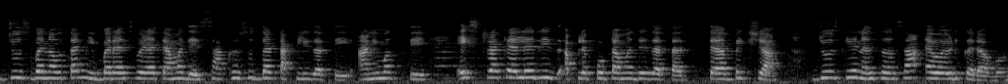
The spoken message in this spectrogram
ज्यूस बनवताना बऱ्याच वेळा त्यामध्ये साखर सुद्धा टाकली जाते आणि मग ते एक्स्ट्रा कॅलरीज आपल्या पोटामध्ये जातात. त्यापेक्षा ज्यूस घेणं सहसा अवॉइड करावं.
